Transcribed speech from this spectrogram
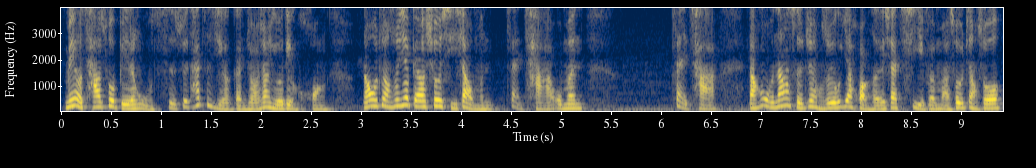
没有插错别人五次，所以他自己感觉好像有点慌。然后我就想说，要不要休息一下，我们再插，我们再插。然后我当时就想说，要缓和一下气氛嘛，所以我就想说，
